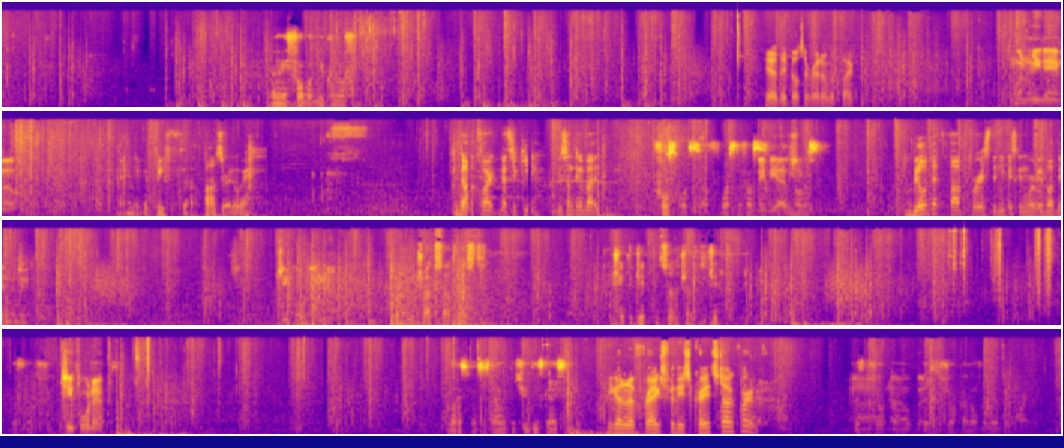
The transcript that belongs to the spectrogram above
Enemy forward Yukonov. Yeah, they built it right on the flag. I'm gonna need ammo. And they got three uh, pods right away. Dog fart, that's your key. Do something about it. Full squad southwest of us. Maybe I haven't should- noticed. Blow that fob first, then you guys can worry about the infantry. C4 on now. Enemy truck southwest. Jeep, jeep, it's not a truck, it's a jeep. Let's not. C4 down. Nice, once it's down we can shoot these guys. You got enough frags for these crates, dog fart? There's a Uh, shotgun, no, but there's a shotgun over there.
